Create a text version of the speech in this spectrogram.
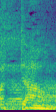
Shut down.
